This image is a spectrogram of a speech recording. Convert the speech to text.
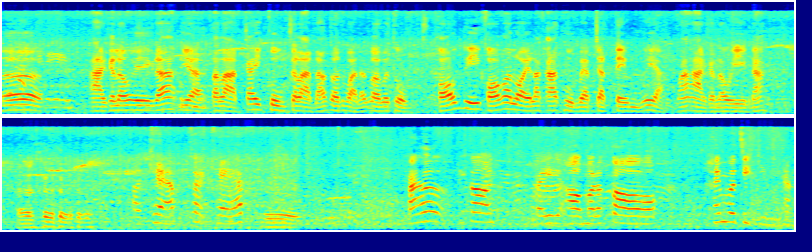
เออ อ่านกันเราเองนะเนี่ยตลาดใกล้กรุงตลาดน้ำดอนหวายนครปฐมของดีของอร่อยราคาถูกแบบจัดเต็มเนี่ยมาอ่านกันเราเองนะเออขอแคปขอแคปเออไปเถอะพี่กรณ์ไปเอามะละกอให้โมจิกินกัน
